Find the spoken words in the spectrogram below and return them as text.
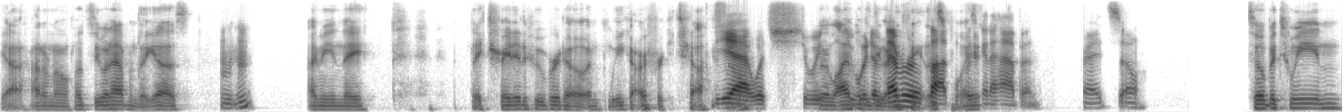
yeah, I don't know. Let's see what happens. I guess. Mm-hmm. I mean, they they traded Huberdeau and Weegar for Tkachuk. So yeah, which we, we would have never thought was going to happen, right? So. So between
